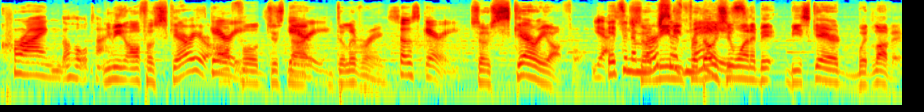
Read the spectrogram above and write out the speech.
crying the whole time. You mean awful scary or Scary. awful just Scary. not delivering? so scary? So scary awful. Yes. It's an immersive so meaning for those who want to be, be scared would love it.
